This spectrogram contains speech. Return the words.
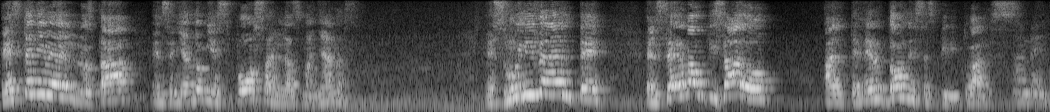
Este nivel lo está enseñando mi esposa en las mañanas. Es muy diferente el ser bautizado al tener dones espirituales. Amén.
